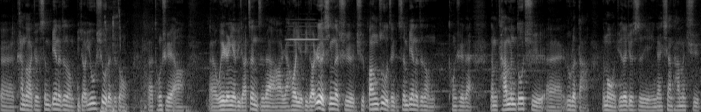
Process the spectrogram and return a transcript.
呃看到就身边的这种比较优秀的这种呃同学啊，呃为人也比较正直的啊，然后也比较热心的去去帮助这个身边的这种。同学的，那么他们都去呃入了党，那么我觉得就是也应该向他们去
